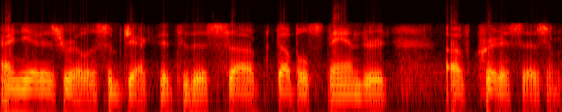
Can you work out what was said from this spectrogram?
and yet Israel is subjected to this uh, double standard of criticism.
